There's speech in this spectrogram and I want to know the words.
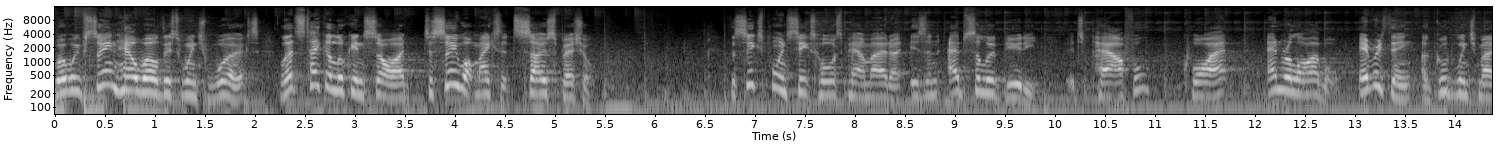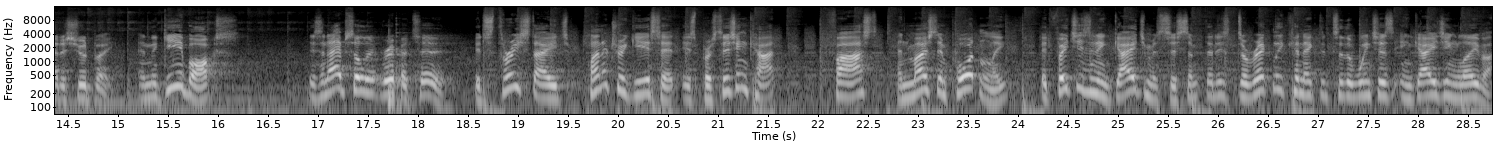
Well, we've seen how well this winch works. Let's take a look inside to see what makes it so special. The 6.6 horsepower motor is an absolute beauty. It's powerful, quiet, and reliable. Everything a good winch motor should be. And the gearbox is an absolute ripper too. Its three-stage planetary gear set is precision cut, fast, and most importantly, it features an engagement system that is directly connected to the winch's engaging lever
